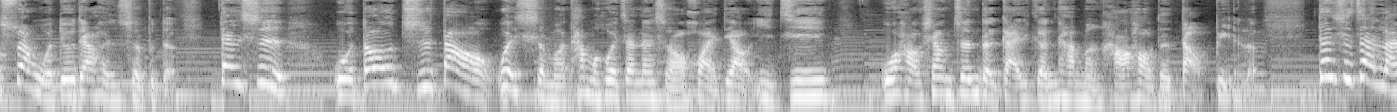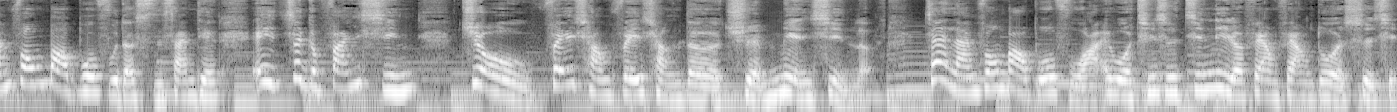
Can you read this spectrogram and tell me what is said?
虽然我丢掉很舍不得，但是我都知道为什么他们会。在那时候坏掉，以及我好像真的该跟他们好好的道别了。但是在蓝风暴波幅的十三天，诶，这个翻新就非常非常的全面性了。在蓝风暴波幅啊，诶，我其实经历了非常非常多的事情。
